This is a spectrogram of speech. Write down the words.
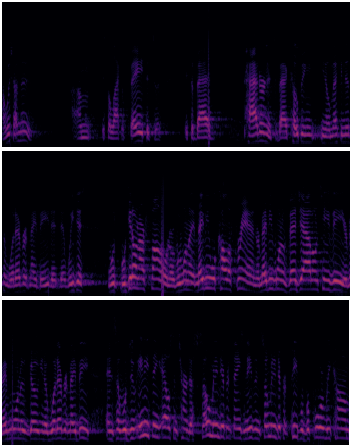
I wish I knew. Um, it's a lack of faith, it's a, it's a bad pattern, it's a bad coping you know, mechanism, whatever it may be, that, that we just we'll, we'll get on our phone or we want to maybe we'll call a friend or maybe we want to veg out on tv or maybe we want to go you know whatever it may be and so we'll do anything else and turn to so many different things and even so many different people before we come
